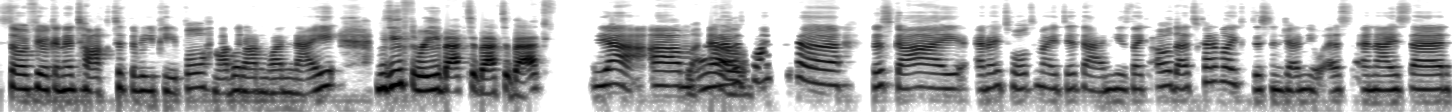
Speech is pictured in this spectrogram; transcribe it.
So if you're going to talk to three people, have it on one night. You do three back to back to back? Yeah. Um, wow. And I was talking to this guy and I told him I did that and he's like, "Oh, that's kind of like disingenuous." And I said,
